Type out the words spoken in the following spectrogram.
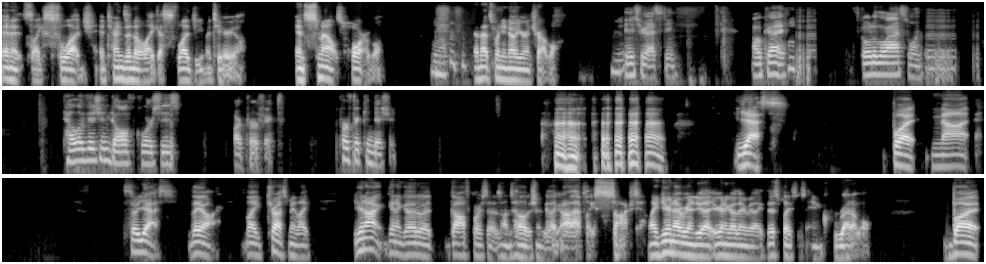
And it's like sludge. It turns into like a sludgy material and smells horrible. Well, And that's when you know you're in trouble. Interesting. Okay. Let's go to the last one. Television golf courses are perfect. Perfect condition. yes. But not so yes, they are. Like trust me, like you're not gonna go to a golf course that was on television and be like, oh, that place sucked. Like you're never gonna do that. You're gonna go there and be like, this place is incredible. But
